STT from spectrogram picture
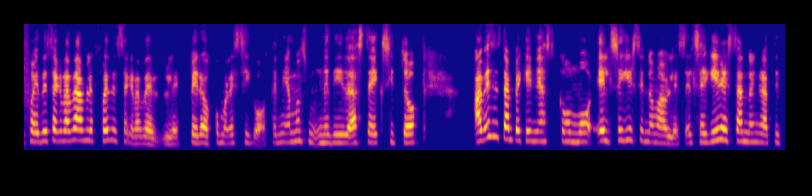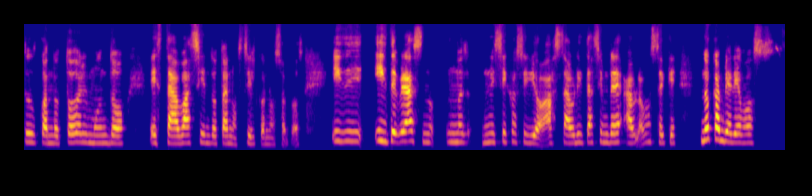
Fue desagradable, fue desagradable, pero como les digo, teníamos medidas de éxito a veces tan pequeñas como el seguir siendo amables, el seguir estando en gratitud cuando todo el mundo estaba siendo tan hostil con nosotros. Y, y de veras, mis hijos y yo hasta ahorita siempre hablamos de que no cambiaríamos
